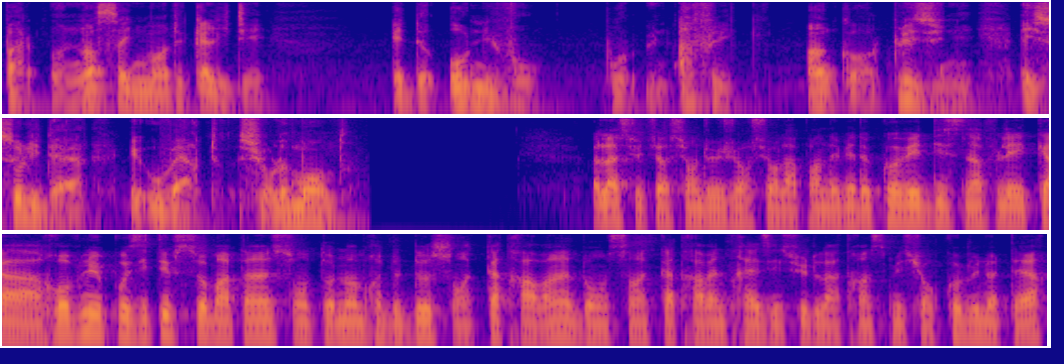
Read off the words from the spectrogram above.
par un enseignement de qualité et de haut niveau pour une Afrique encore plus unie et solidaire et ouverte sur le monde. La situation du jour sur la pandémie de Covid-19. Les cas revenus positifs ce matin sont au nombre de 280, dont 193 issus de la transmission communautaire.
